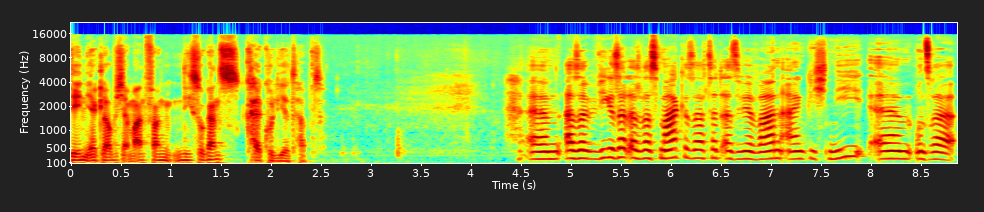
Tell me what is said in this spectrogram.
denen ihr, glaube ich, am Anfang nicht so ganz kalkuliert habt. Ähm, also wie gesagt, also was Marc gesagt hat, also wir waren eigentlich nie ähm, unserer,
